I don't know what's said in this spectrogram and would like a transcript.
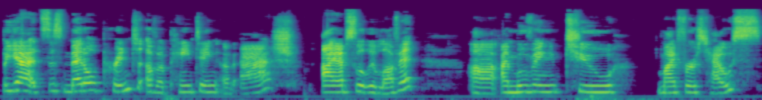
But yeah, it's this metal print of a painting of Ash. I absolutely love it. Uh, I'm moving to my first house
